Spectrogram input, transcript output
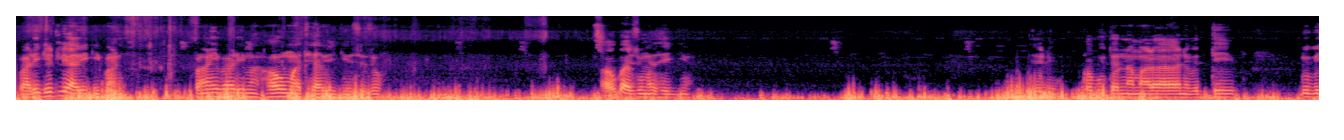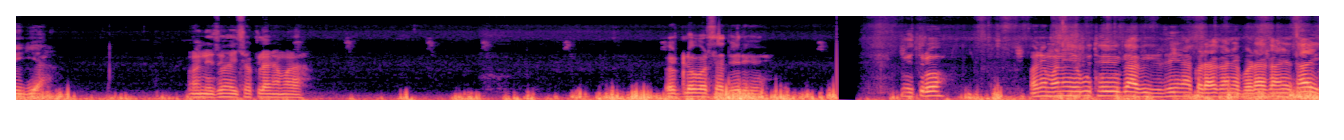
વાડી કેટલી આવી ગઈ પાણી. પાણી વાડીમાં હાવ માથે આવી ગયું છે, જો. હાવ બાજુમાં થઈ ગયું. કબૂતરના માળા અને બધી ડૂબી ગયા. અને જોઈ છકલાના માળા. એટલો વરસાદ વેર્યો મિત્રો, અને મને એવું થયું કે આ વીજળીના કડાકાને ભડાકાને થાય.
